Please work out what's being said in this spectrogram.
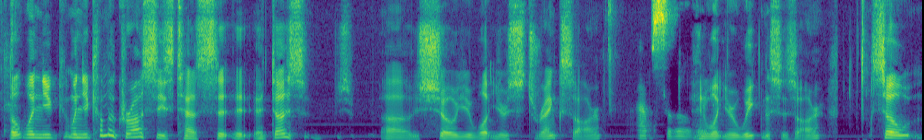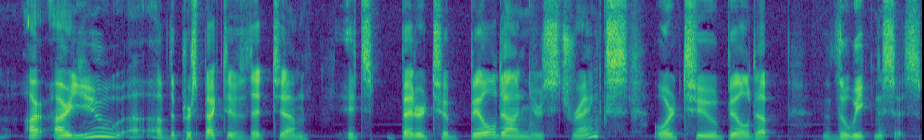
but, but, when you when you come across these tests it, it, it does uh, show you what your strengths are absolutely. and what your weaknesses are so are, are you uh, of the perspective that um, it's better to build on your strengths or to build up the weaknesses?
